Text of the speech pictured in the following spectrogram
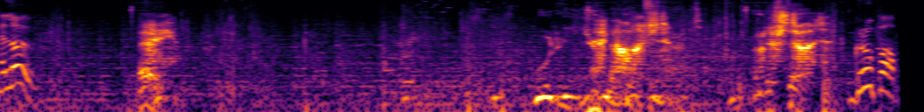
Hello. Hey, What are you Acknowledged. Understood. Group up.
